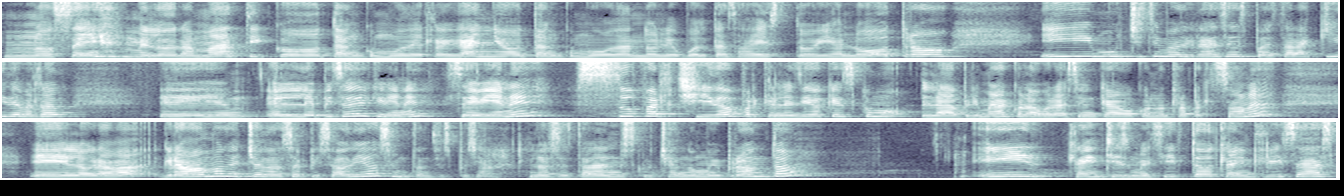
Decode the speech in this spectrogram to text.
no sé, melodramático, tan como de regaño, tan como dándole vueltas a esto y a lo otro. Y muchísimas gracias por estar aquí, de verdad. Eh, el episodio que viene se viene súper chido porque les digo que es como la primera colaboración que hago con otra persona. Eh, lo graba, grabamos de hecho dos episodios, entonces pues ya los estarán escuchando muy pronto. Y traen chismecitos, traen risas,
